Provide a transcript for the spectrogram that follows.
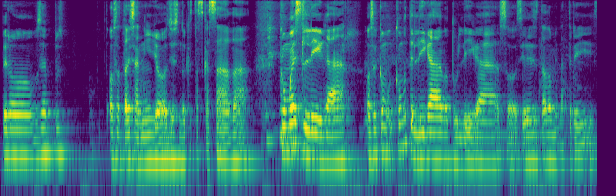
Pero, o sea, pues. O sea, traes anillos, yo siento que estás casada. ¿Cómo es ligar? O sea, ¿cómo, cómo te ligan o tú ligas? O si eres esta dominatriz.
